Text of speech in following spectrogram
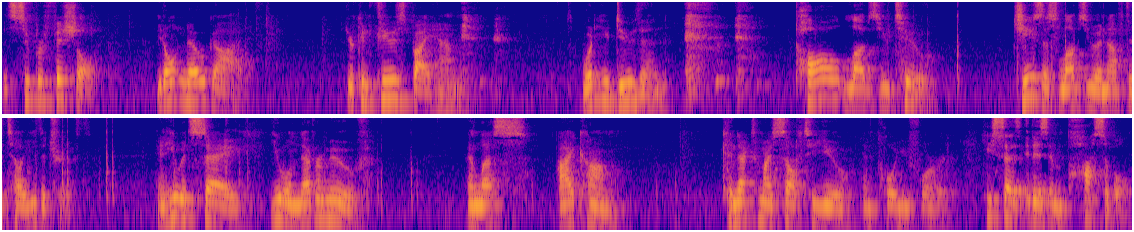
it's superficial. You don't know God, you're confused by Him. What do you do then? Paul loves you too. Jesus loves you enough to tell you the truth. And he would say, You will never move unless I come, connect myself to you, and pull you forward. He says it is impossible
